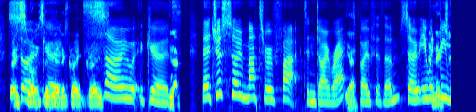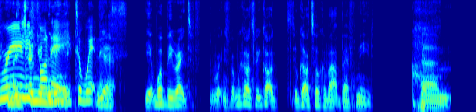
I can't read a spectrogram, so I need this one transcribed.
Grace so Robertson, yeah, good. the great Grace. So good. You know- They're just so matter of fact and direct, Yeah. both of them. So it would be gen- and they really funny mean it. to witness. it would be great to witness, but we got to, we got to, we got to talk about Beth Mead. Oh. Um,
